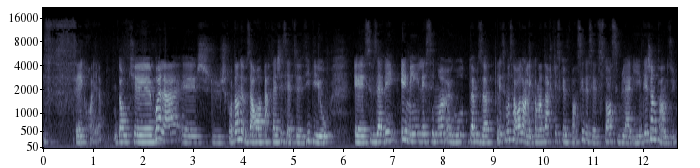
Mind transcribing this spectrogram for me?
C'est incroyable. Donc euh, voilà, euh, je suis contente de vous avoir partagé cette vidéo. Euh, si vous avez aimé, laissez-moi un gros thumbs up. Laissez-moi savoir dans les commentaires qu'est-ce que vous pensez de cette histoire si vous l'aviez déjà entendue.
